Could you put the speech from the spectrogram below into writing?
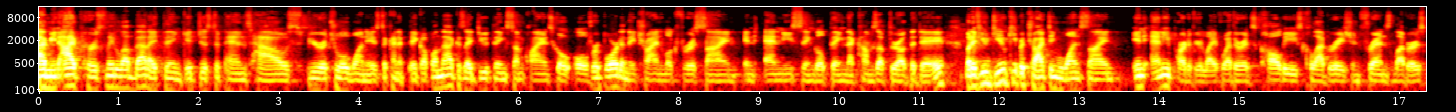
I mean, I personally love that. I think it just depends how spiritual one is to kind of pick up on that because I do think some clients go overboard and they try and look for a sign in any single thing that comes up throughout the day. But if you do keep attracting one sign in any part of your life, whether it's colleagues, collaboration, friends, lovers,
